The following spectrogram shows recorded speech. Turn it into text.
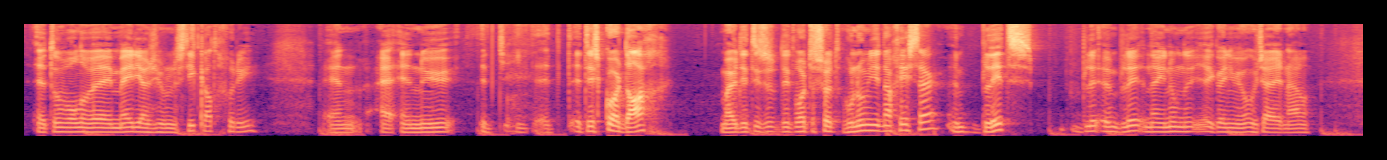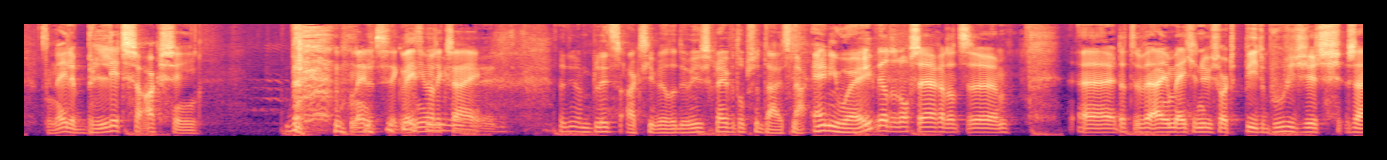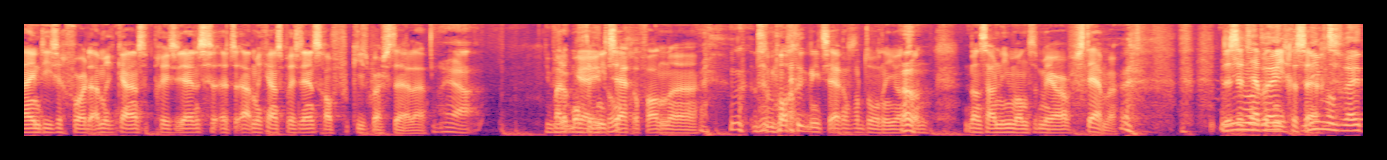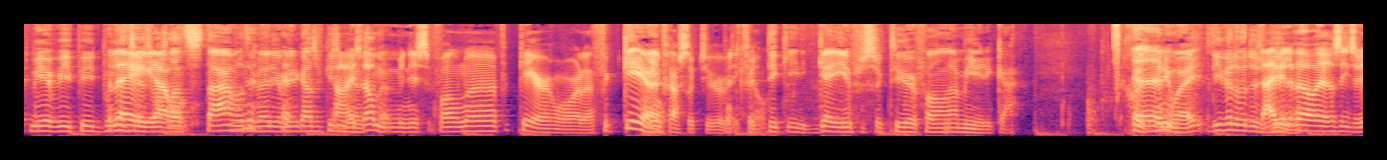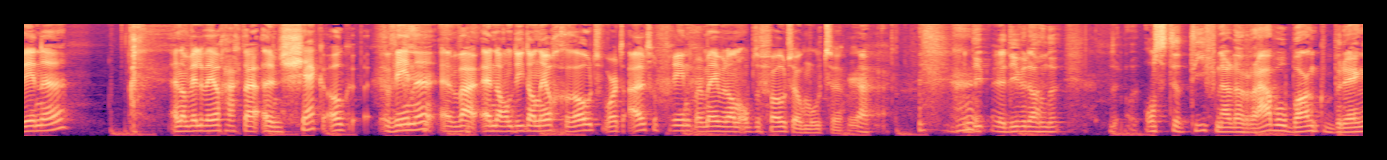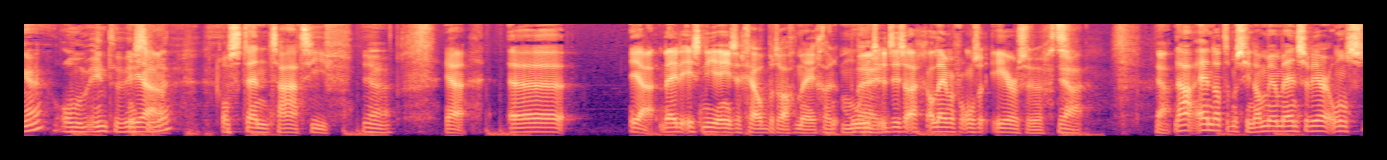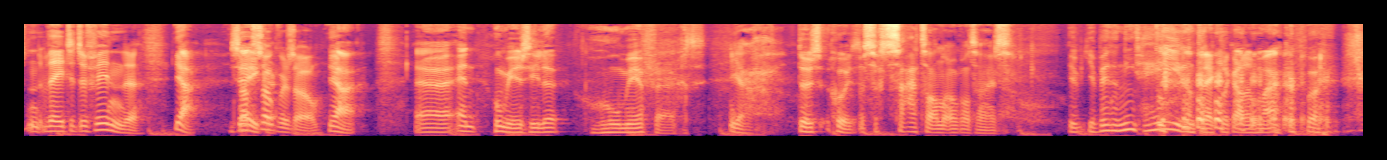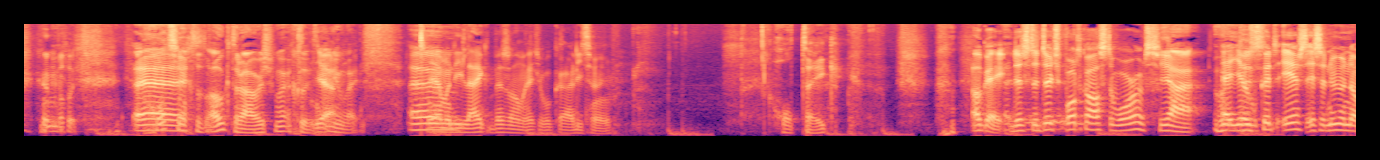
En toen wonnen we in media en journalistiek categorie. En, eh, en nu, het, het, het is kort dag. Maar dit, is, dit wordt een soort, hoe noem je het nou gisteren? Een blitz? Bli- een bli, nee, je noemde, ik weet niet meer, hoe zei je het nou? Een hele blitse actie. nee, dat, is- ik weet niet wat ik zei. Dat je een blitzactie wilde doen. Je schreef het op zijn Duits. Nou, anyway. Ik wilde nog zeggen dat, eh, eh, dat wij een beetje nu een soort Pete Buttigieg zijn... die zich voor de Amerikaanse presidents, het Amerikaanse presidentschap verkiesbaar stellen. Ja. Maar dat mocht gay, ik niet toch? zeggen van... eh, dat mocht ik niet zeggen van Donnie, want Oh. dan, dan zou niemand meer stemmen. Dus dit Niemand heb ik weet- niet gezegd. Niemand weet meer wie Pete Buttigieg Nee, was. ja, Laat want- staan wat hij bij de Amerikaanse verkiezingen Nou, hij is wel minister van eh, Verkeer geworden. Verkeer. Infrastructuur, weet ik veel. Verdikkie, die gay infrastructuur van Amerika. Goed, Ehm, anyway, die willen we dus Wij winnen. willen wel ergens iets winnen. En dan willen we heel graag daar een cheque ook winnen. En, waar, en dan, die dan heel groot wordt uitgeprint... waarmee we dan op de foto moeten. Ja. Die, die we dan de- ostentatief naar de Rabobank brengen om hem in te wisselen. Ostentatief. Ja. Ja. Eh, ja, nee, er is niet eens een geldbedrag mee gemoeid. Nee. Het is eigenlijk alleen maar voor onze eerzucht. Ja. Ja. Nou, en dat er misschien dan meer mensen weer ons weten te vinden. Ja, zeker. Dat is ook weer zo. Ja. Eh, en hoe meer zielen, hoe meer vreugd. Ja. Dus goed. Dat zegt Satan ook altijd. Je, je bent het niet heel aantrekkelijk aan het maken voor... God Eh, zegt het ook trouwens, maar goed, ja. anyway. ja, Ehm, maar die lijken best wel een beetje op elkaar, die twee. Hot take. Oké, dus de Dutch Podcast Awards. Ja, En je dus- kunt eerst is er nu een,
